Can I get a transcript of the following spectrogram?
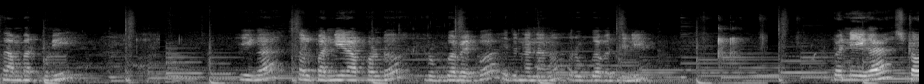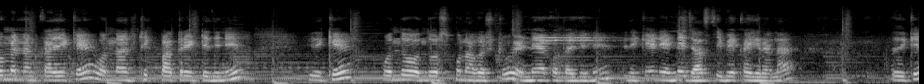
ಸಾಂಬಾರು ಪುಡಿ. ಈಗ ಸ್ವಲ್ಪ ನೀರು ಹಾಕ್ಕೊಂಡು ರುಬ್ಕೋಬೇಕು. ಇದನ್ನು ನಾನು ರುಬ್ಕೊ ಬರ್ತೀನಿ. ಬನ್ನಿ ಈಗ ಸ್ಟವ್ ಮೇಲೆ ನಾನು ಕಾಯೋಕ್ಕೆ ಒಂದು ಸ್ಟಿಕ್ ಪಾತ್ರೆ ಇಟ್ಟಿದ್ದೀನಿ. ಇದಕ್ಕೆ ಒಂದು ಒಂದೂವರೆ ಸ್ಪೂನ್ ಆಗೋಷ್ಟು ಎಣ್ಣೆ ಹಾಕೋತಾ ಇದ್ದೀನಿ. ಇದಕ್ಕೇನು ಎಣ್ಣೆ ಜಾಸ್ತಿ ಬೇಕಾಗಿರಲ್ಲ ಅದಕ್ಕೆ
